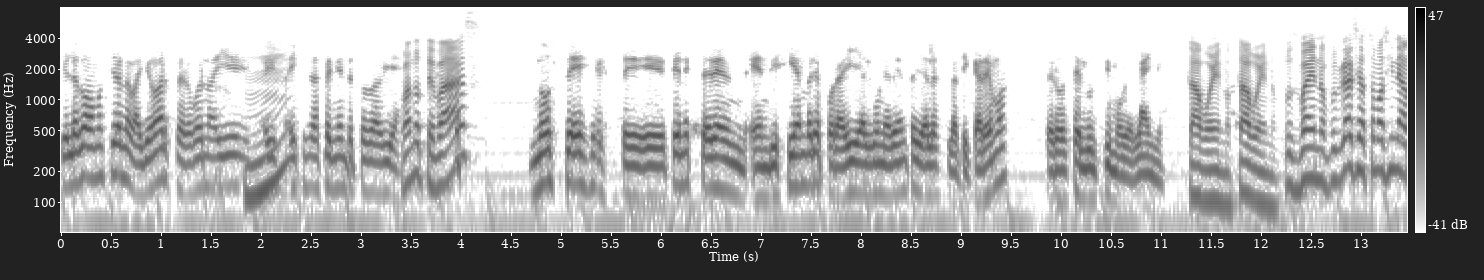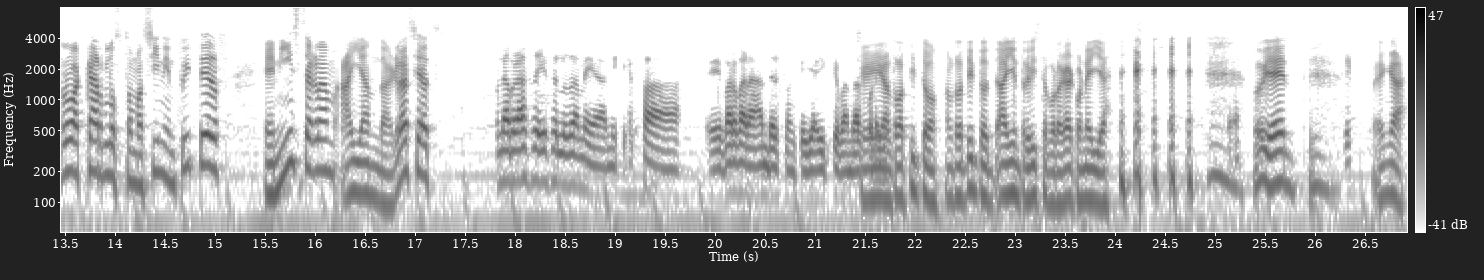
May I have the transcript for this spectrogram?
y luego vamos a ir a Nueva York, pero bueno, ahí, mm. hay que estar pendiente todavía. ¿Cuándo te vas? no sé, este, tiene que ser en, en diciembre, por ahí algún evento, ya les platicaremos pero es el último del año. Está bueno, está bueno. Pues bueno, pues gracias Tomasini, arroba Carlos Tomasini en Twitter, en Instagram, ahí anda. Gracias. Un abrazo y salúdame a mi jefa eh, Bárbara Anderson, que ya hay que mandar sí, al ratito, al ratito hay entrevista por acá con ella. Muy bien. Venga.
